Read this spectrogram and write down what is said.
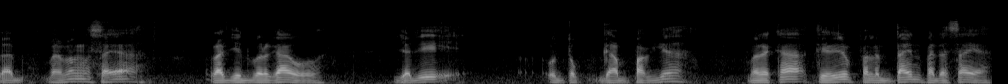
Dan memang saya rajin bergaul. Jadi untuk gampangnya mereka kirim Valentine pada saya.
